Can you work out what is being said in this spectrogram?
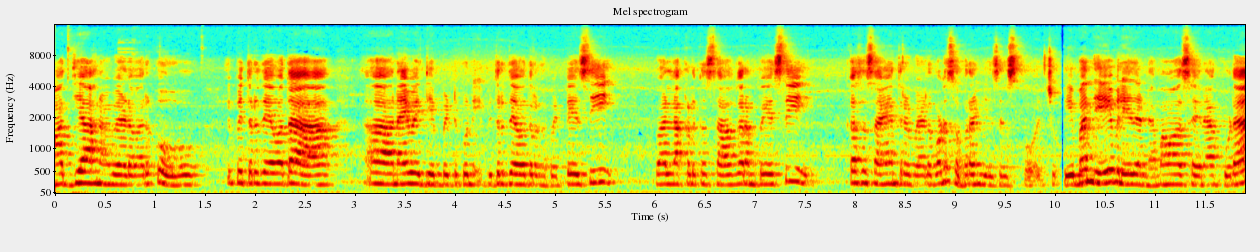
మధ్యాహ్నం వేళ వరకు ఈ పితృదేవత నైవేద్యం పెట్టుకుని పితృదేవతలకు పెట్టేసి వాళ్ళని అక్కడికి సాగరం పేసి కాస్త సాయంత్రం వేళ కూడా శుభ్రం చేసేసుకోవచ్చు. ఇబ్బంది ఏమి లేదండి. అమావాస్య అయినా కూడా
